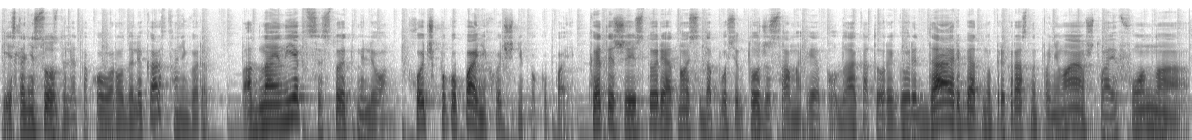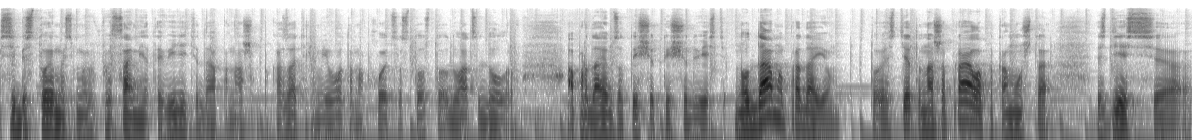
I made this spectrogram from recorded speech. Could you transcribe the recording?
Если они создали такого рода лекарства, они говорят, одна инъекция стоит миллион. Хочешь покупай, не хочешь не покупай. К этой же истории относится, допустим, тот же самый Apple, да, который говорит, да, ребят, мы прекрасно понимаем, что iPhone, себестоимость, мы, вы сами это видите, да, по нашим показателям, его там обходится 100-120 долларов, а продаем за 1000-1200. Но да, мы продаем. То есть это наше правило, потому что здесь э,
